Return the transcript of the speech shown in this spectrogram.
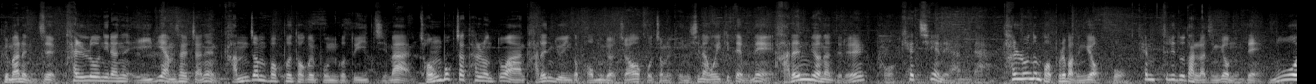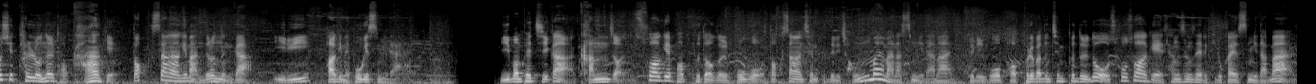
그 말은 즉 탈론이라는 AD 암살자는 감전 버프 덕을 본 것도 있지만 정복자 탈론 또한 다른 요인과 버무려져 고점을 갱신하고 있기 때문에 다른 변화들을 더 캐치해내야 합니다. 탈론은 버프를 받은 게 없고 템트리도 달라진 게 없는데 무엇이 탈론을 더 강하게 떡상하게 만들었는가 1위 확인해 보겠습니다. 이번 패치가 감전, 수학의 버프 덕을 보고 떡상한 챔프들이 정말 많았습니다만 그리고 버프를 받은 챔프들도 소소하게 상승세를 기록하였습니다만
